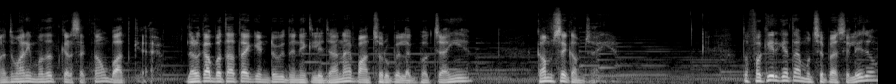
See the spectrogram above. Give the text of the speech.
मैं तुम्हारी मदद कर सकता हूँ, बात क्या है? लड़का बताता है कि इंटरव्यू देने के लिए जाना है, पाँच सौ रुपए लगभग चाहिए, कम से कम चाहिए। तो फकीर कहता है, मुझसे पैसे ले जाओ,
